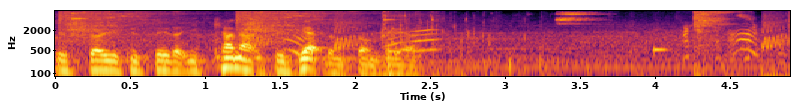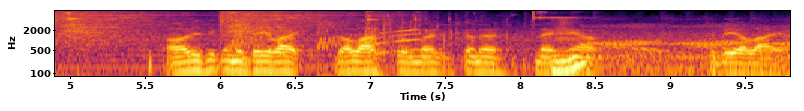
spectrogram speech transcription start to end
just so you can see that you can actually get them from here. Or is it going to be like the last one where it's going to make me out to be a liar?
